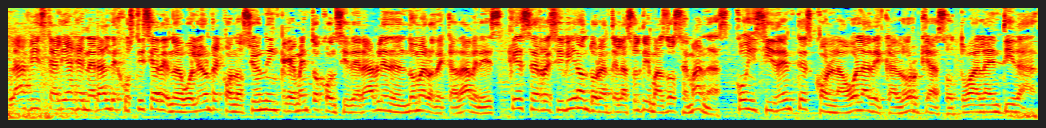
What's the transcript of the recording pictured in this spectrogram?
La Fiscalía General de Justicia de Nuevo León reconoció un incremento considerable en el número de cadáveres que se recibieron durante las últimas dos semanas, coincidentes con la ola de calor que azotó a la entidad.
